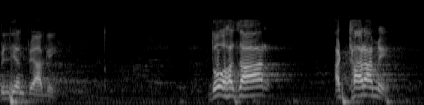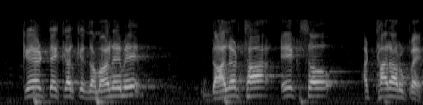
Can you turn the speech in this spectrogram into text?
बिलियन पे आ गई। 2018 में केयर टेकर के जमाने में डॉलर था 118 रुपए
